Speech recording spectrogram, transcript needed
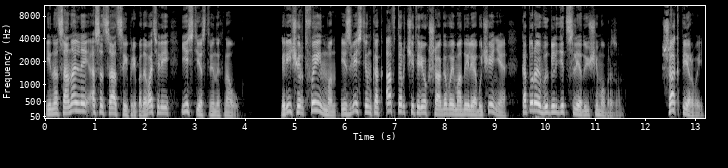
и Национальной ассоциации преподавателей естественных наук. Ричард Фейнман известен как автор четырехшаговой модели обучения, которая выглядит следующим образом. Шаг первый.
